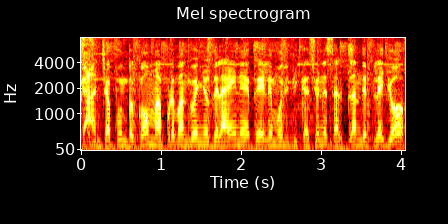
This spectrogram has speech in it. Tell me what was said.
Cancha.com aprueban dueños de la NFL modificaciones al plan de playoff.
